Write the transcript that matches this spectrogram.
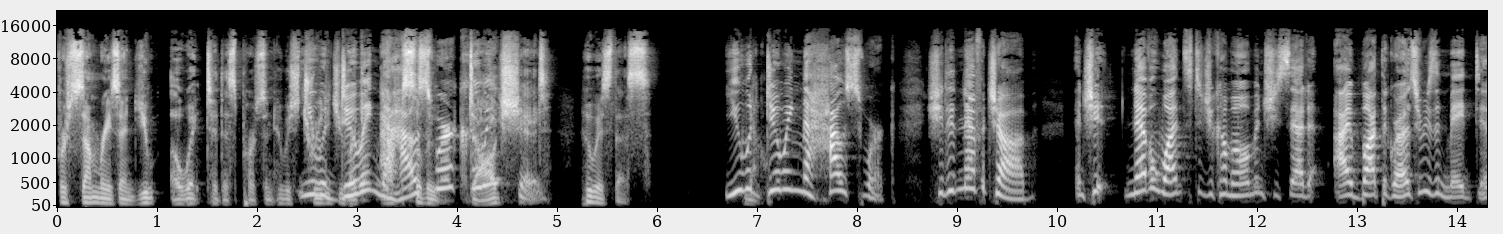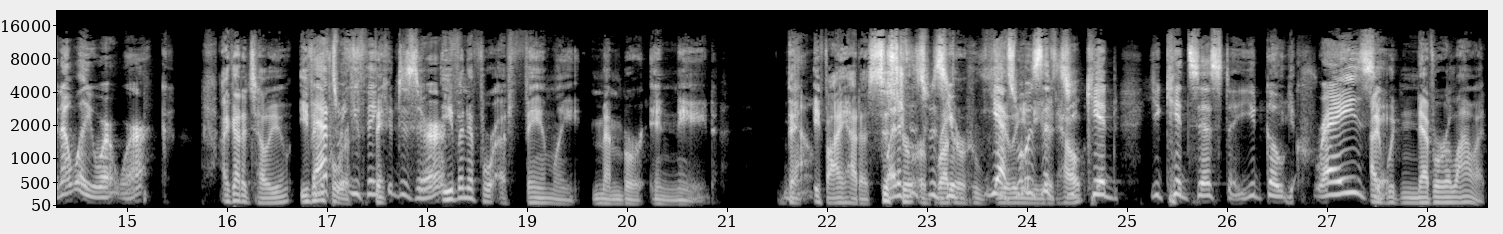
for some reason you owe it to this person who has You treated were you like doing the housework? Dog is she? shit. Who is this? You were No. doing the housework. She didn't have a job. And she never once did you come home and she said, I bought the groceries and made dinner while you were at work. I got to tell you, even That's if we're what a you think fa- you deserve. even if we're a family member in need, that No. if I had a sister or brother your- who yes, really what was needed this? help, Your kid, your kid sister. You'd go Yeah, crazy. I would never allow it.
